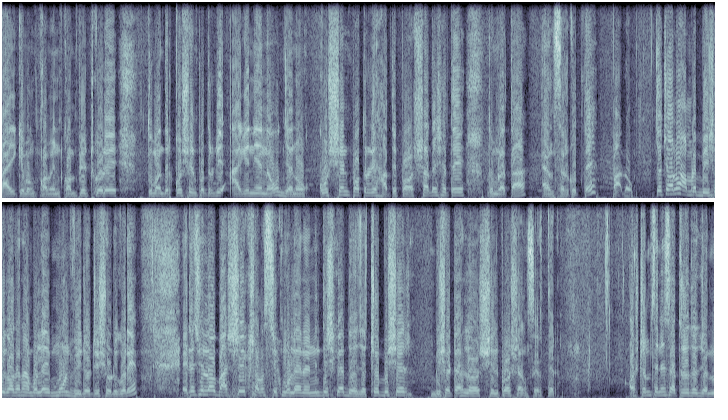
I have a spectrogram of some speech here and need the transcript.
লাইক এবং কমেন্ট কমপ্লিট করে তোমাদের কোশ্চেন পত্রটি আগে নিয়ে নাও, যেন কোশ্চেন পত্রটি হাতে পাওয়ার সাথে সাথে তোমরা তা অ্যান্সার করতে পারো। তো চলো আমরা বেশি কথা না বলে মূল ভিডিওটি শুরু করে। এটা ছিল বার্ষিক সামষ্টিক মূল্যায়নের নির্দেশিকা দু হাজার চব্বিশের। বিষয়টা হলো শিল্প সংস্কৃতির। অষ্টম শ্রেণির ছাত্রদের জন্য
